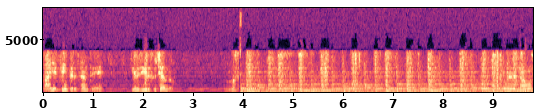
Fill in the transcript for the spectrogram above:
Vaya, qué interesante, ¿eh? ¿Quieres seguir escuchando? No sé. Regresamos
